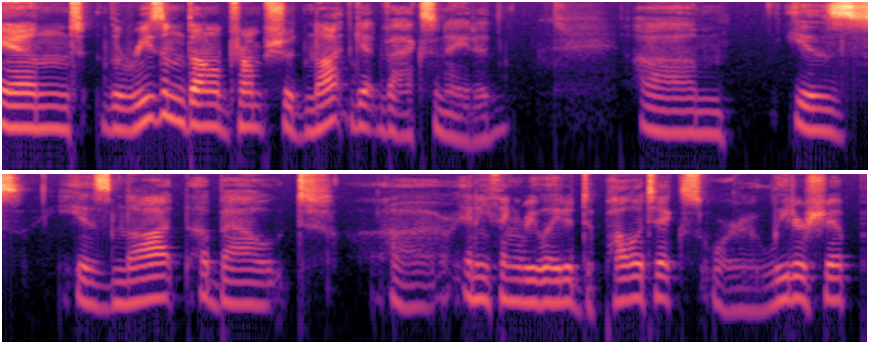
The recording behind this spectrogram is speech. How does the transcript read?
And the reason Donald Trump should not get vaccinated um, is is not about uh, anything related to politics or leadership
